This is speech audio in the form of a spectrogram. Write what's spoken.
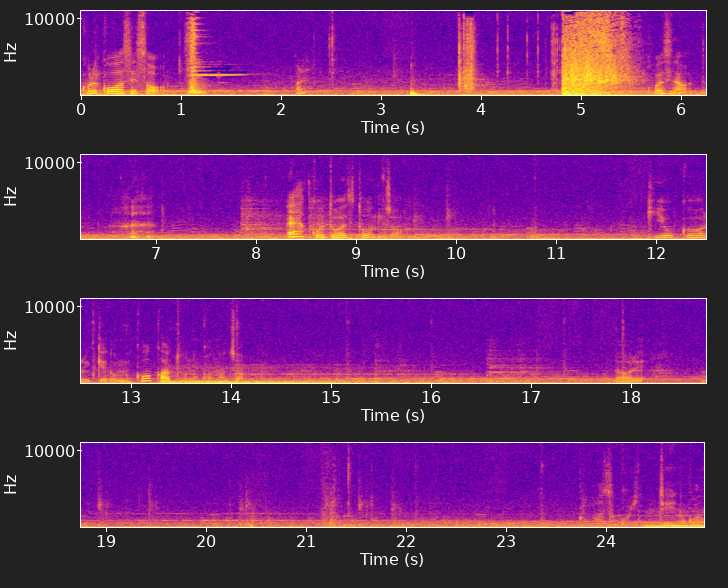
これ壊せそう。あれ？壊せなかった。えこれどうやって通るの？じゃあ。記憶あるけど向こうから通るのかなじゃあ。誰？あそこ行っていいのかな？あ。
